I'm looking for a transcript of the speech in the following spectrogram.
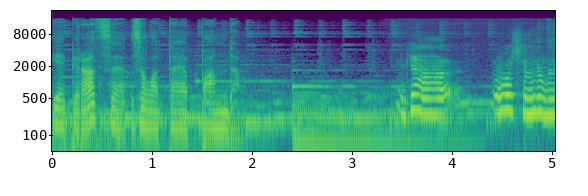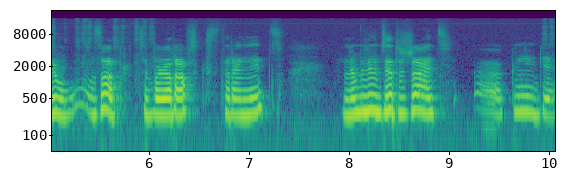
и «Операция «Золотая панда». Я очень люблю запах типографских страниц. Люблю держать э, книги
